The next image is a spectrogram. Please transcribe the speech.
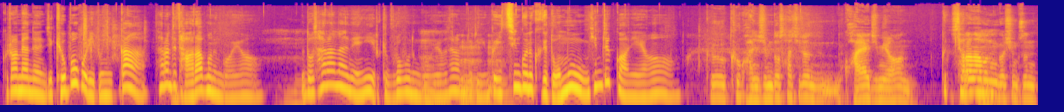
그러면은 이제 교복을 입으니까 사람들이 다 알아보는 거예요. 음. 너 살아난 애니 이렇게 물어보는 거예요 음. 사람들이. 음. 그러니까 이 친구는 그게 너무 힘들 거 아니에요. 그, 그 관심도 사실은 과해지면 그쵸. 살아남은 것이 무슨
